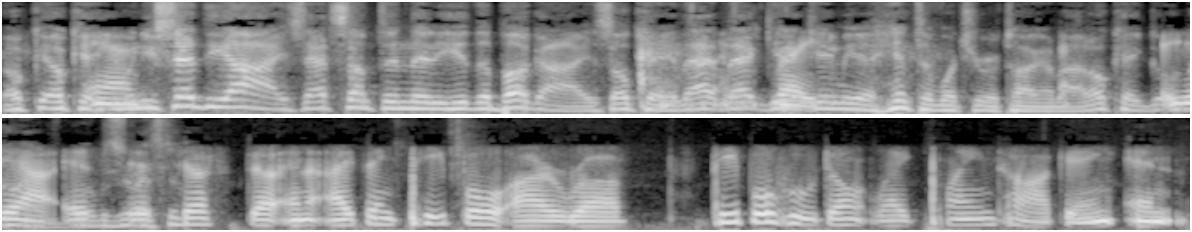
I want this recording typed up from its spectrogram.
Okay, okay. And- when you said the eyes, that's something that he, the bug eyes. Okay, that that gave, Right. gave me a hint of what you were talking about. Okay, go. go yeah. What it's, was the it's rest of just, uh, and I think people are uh, people who don't like plain talking, and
